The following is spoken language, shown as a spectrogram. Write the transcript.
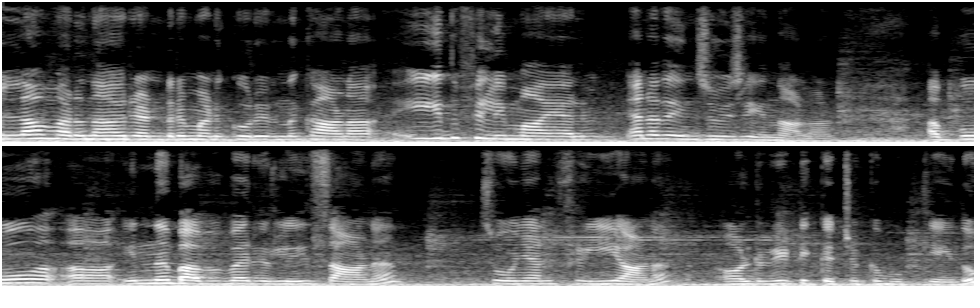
എല്ലാം മറന്ന ഒരു രണ്ടര മണിക്കൂർ ഇരുന്ന് കാണാൻ ഏത് ഫിലിം ആയാലും ഞാനത് എൻജോയ് ചെയ്യുന്ന ആളാണ്. അപ്പോൾ ഇന്ന് ബബബ റിലീസാണ്. സോ ഞാൻ ഫ്രീ ആണ് ഓൾറെഡി ടിക്കറ്റ് ഒക്കെ ബുക്ക് ചെയ്തു.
